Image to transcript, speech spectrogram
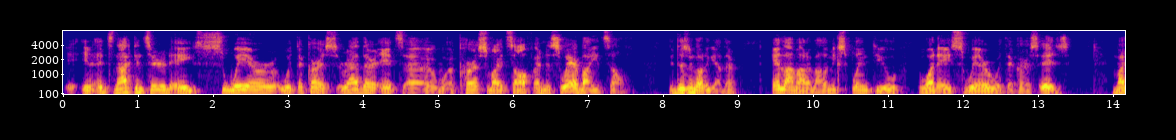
It's not considered a swear with a curse. Rather, it's a, a, curse by itself and a swear by itself. It doesn't go together. Ela Amar Let me explain to you what a swear with a curse is. I'm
